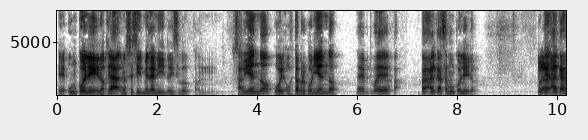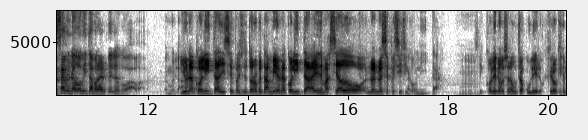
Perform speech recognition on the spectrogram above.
Eh, un colero, claro, no sé si Melanie lo dice por- con, sabiendo o, o está proponiendo. Eh, puede, pa- pa- alcanzame un colero. Porque Claro. alcanzame una gomita para el pelo es ah, es muy largo. Y una colita, dice Pasito Torrope, también, una colita es demasiado, no, no es específico. colita. Mm. Sí, colero me suena mucho a culero, creo que en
